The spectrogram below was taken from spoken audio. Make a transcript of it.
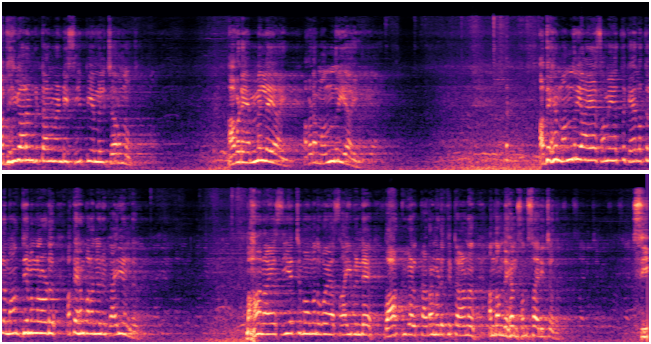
അധികാരം കിട്ടാൻ വേണ്ടി സി പി എമ്മിൽ ചേർന്നു. അവിടെ എം എൽ എ ആയി അവിടെ മന്ത്രിയായി. അദ്ദേഹം മന്ത്രിയായ സമയത്ത് കേരളത്തിലെ മാധ്യമങ്ങളോട് അദ്ദേഹം പറഞ്ഞൊരു കാര്യമുണ്ട്. മഹാനായ സി എച്ച് മുഹമ്മദ് കോയ സാഹിബിന്റെ വാക്കുകൾ കടമെടുത്തിട്ടാണ് അന്ന് അദ്ദേഹം സംസാരിച്ചത്. സി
